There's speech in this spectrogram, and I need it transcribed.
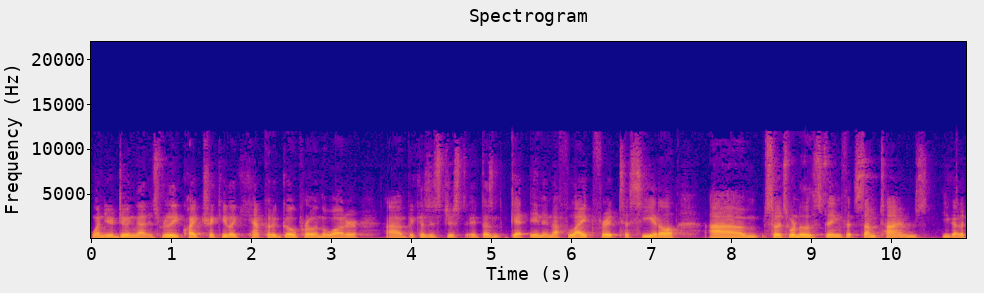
when you're doing that is really quite tricky. Like you can't put a GoPro in the water uh, because it's just it doesn't get in enough light for it to see it all. Um, so it's one of those things that sometimes you got to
